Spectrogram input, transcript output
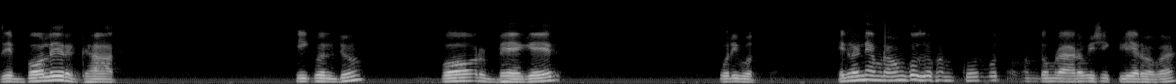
যে বলের ঘাত ইকুয়াল টু বর বেগের পরিবর্তন এগুলো নিয়ে আমরা অঙ্ক যখন করব, তখন তোমরা আরও বেশি ক্লিয়ার হবা।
